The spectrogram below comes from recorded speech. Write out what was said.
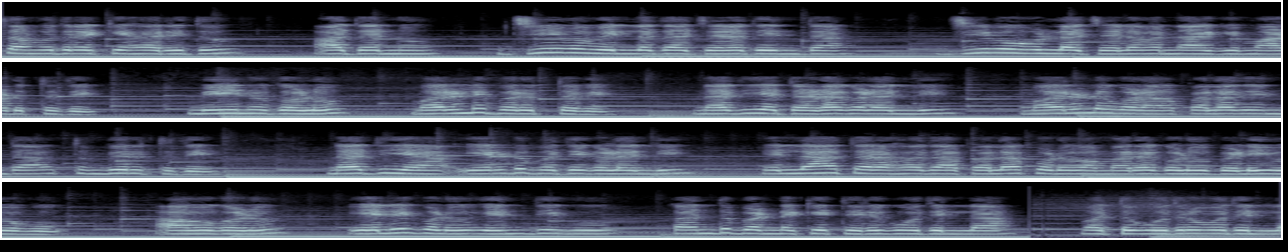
ಸಮುದ್ರಕ್ಕೆ ಹರಿದು ಅದನ್ನು ಜೀವವಿಲ್ಲದ ಜಲದಿಂದ ಜೀವವುಳ್ಳ ಜಲವನ್ನಾಗಿ ಮಾಡುತ್ತದೆ. ಮೀನುಗಳು ಮರಳಿ ಬರುತ್ತವೆ. ನದಿಯ ದಡಗಳಲ್ಲಿ ಮರಳುಗಳ ಫಲದಿಂದ ತುಂಬಿರುತ್ತದೆ. ನದಿಯ ಎರಡು ಬದಿಗಳಲ್ಲಿ ಎಲ್ಲಾ ತರಹದ ಫಲ ಕೊಡುವ ಮರಗಳು ಬೆಳೆಯುವವು. ಅವುಗಳು ಎಲೆಗಳು ಎಂದಿಗೂ ಕಂದು ಬಣ್ಣಕ್ಕೆ ತಿರುಗುವುದಿಲ್ಲ ಮತ್ತು ಉದುರುವುದಿಲ್ಲ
